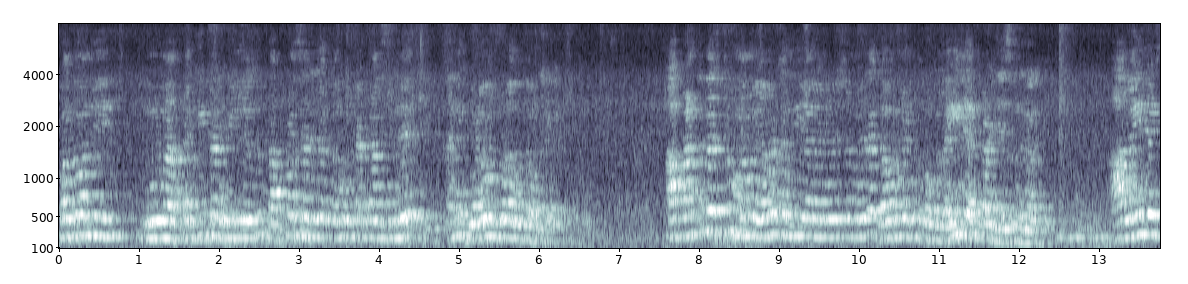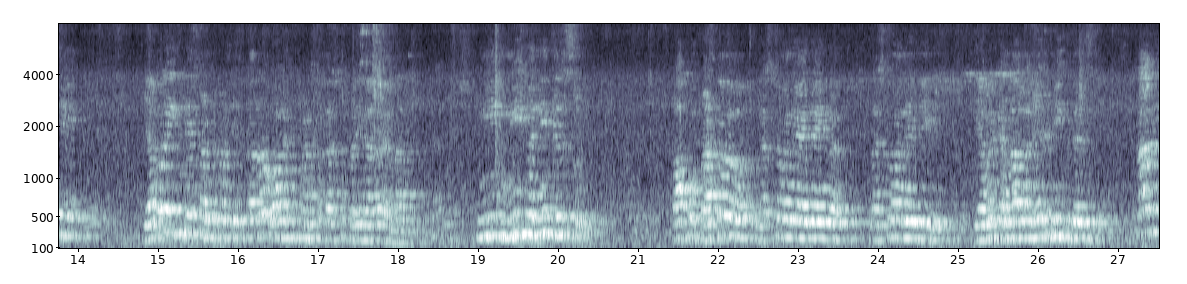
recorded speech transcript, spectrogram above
కొంతమంది నువ్వు నాకు తగ్గించడానికి వీల్లేదు తప్పనిసరిగా కమ్ము కట్టాల్సిందే అని గొడవలు కూడా అవుతూ ఉంటాయి. ఆ పంట నష్టం మనం ఎవరికి అందియాలనే విషయం మీద గవర్నమెంట్ ఒక లైన్ ఏర్పాటు చేసింది మనకి ఆ లైన్ ఏంటి ఎవరైతే పంట పండిస్తారో వాళ్ళకి పంట నష్ట పరిహారం వెళ్ళాలి. మీ మీకన్నీ తెలుసు. పాపం పంట నష్టం అనేది నష్టం అనేది ఎవరికి వెళ్ళాలనేది మీకు తెలుసు. కానీ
